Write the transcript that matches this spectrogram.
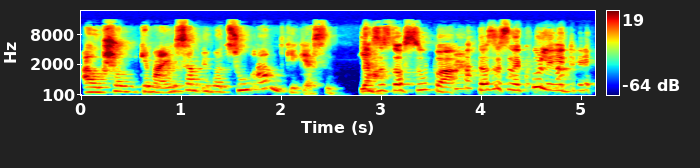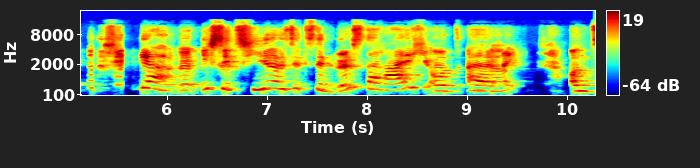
auch schon gemeinsam über Zoom Abend gegessen. Ja. Das ist doch super. Das ist eine coole Idee. ja, ich sitze hier, sitze in Österreich und, äh, ja. und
